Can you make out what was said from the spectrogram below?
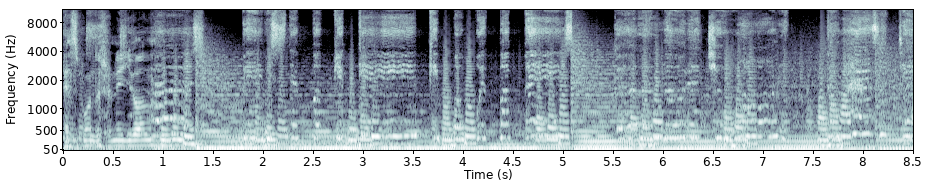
Ez pontosan így van. Girl, I know that you want it. Don't hesitate.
